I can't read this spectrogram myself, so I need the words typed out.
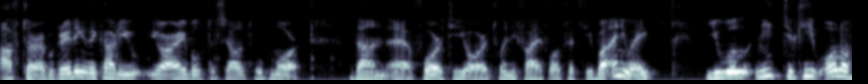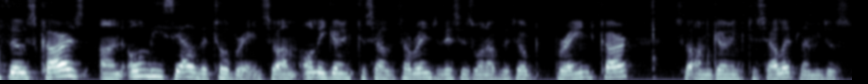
After upgrading the car, you you are able to sell it with more than 40 or 25 or 50. But anyway, you will need to keep all of those cars and only sell the top range so i'm only going to sell the top range this is one of the top range car. So i'm going to sell it. Let me just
